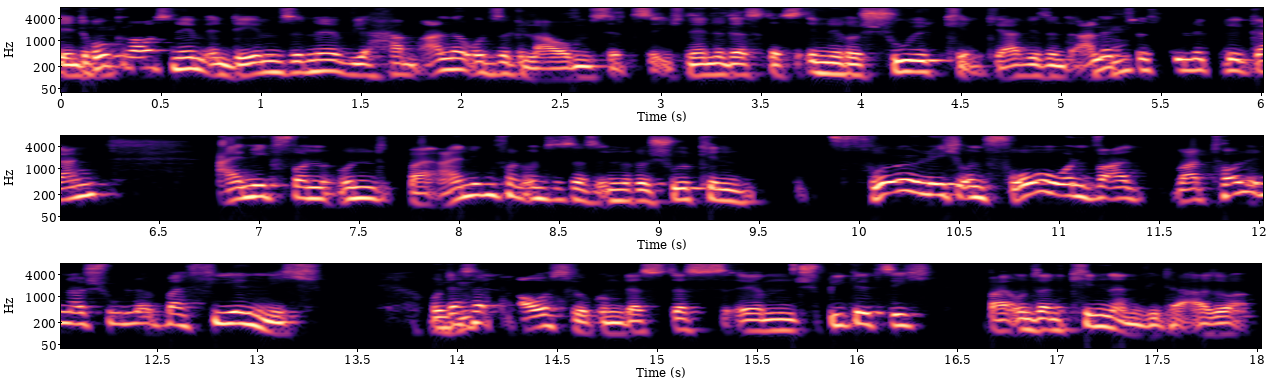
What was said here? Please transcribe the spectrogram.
Den Druck mhm. rausnehmen in dem Sinne, wir haben alle unsere Glaubenssätze. Ich nenne das das innere Schulkind. Ja, wir sind alle mhm. zur Schule gegangen. Einig von uns, bei einigen von uns ist das innere Schulkind fröhlich und froh und war, war toll in der Schule, bei vielen nicht. Und mhm. das hat Auswirkungen. Das, das ähm, spiegelt sich bei unseren Kindern wieder. Also,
